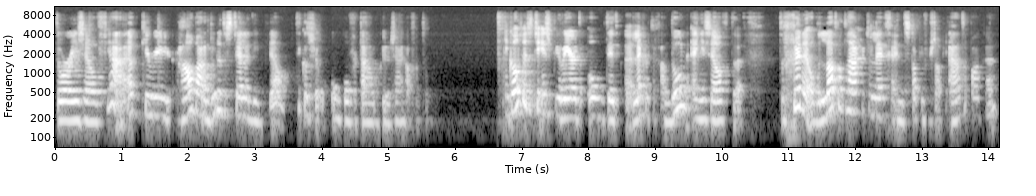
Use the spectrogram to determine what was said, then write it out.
Door jezelf ja, elke keer weer haalbare doelen te stellen die wel tikkeltje oncomfortabel kunnen zijn af en toe. Ik hoop dat het je inspireert om dit uh, lekker te gaan doen en jezelf te, te gunnen om de lat wat lager te leggen en het stapje voor stapje aan te pakken.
